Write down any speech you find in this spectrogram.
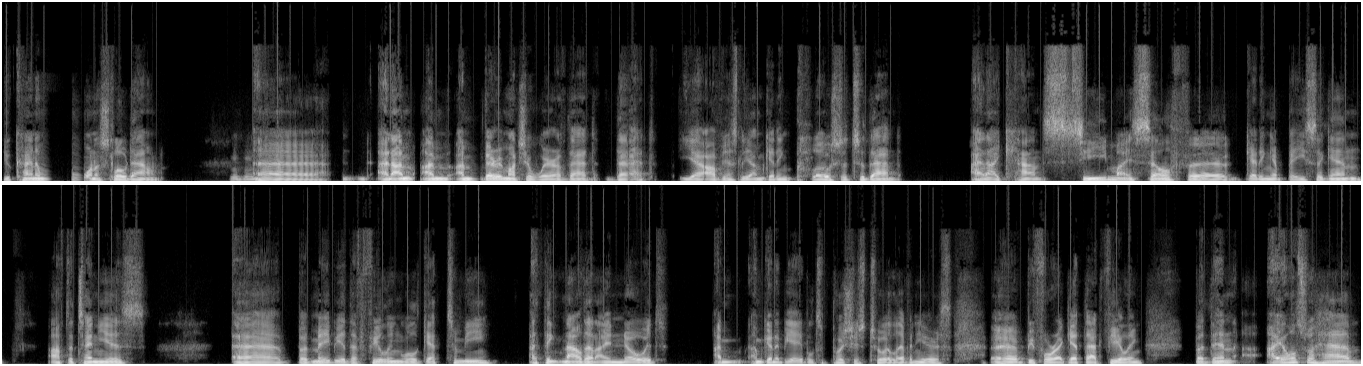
you kind of want to slow down. hmm Uh, and I'm I'm I'm very much aware of that. That yeah, obviously I'm getting closer to that, and I can't see myself uh, getting a base again after 10 years. Uh, but maybe that feeling will get to me. I think now that I know it, I'm I'm going to be able to push it to 11 years uh, before I get that feeling. But then I also have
